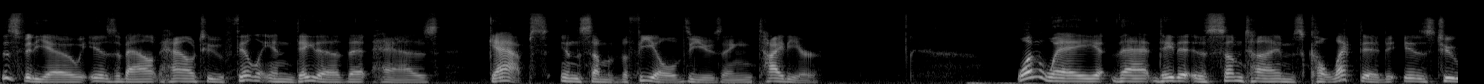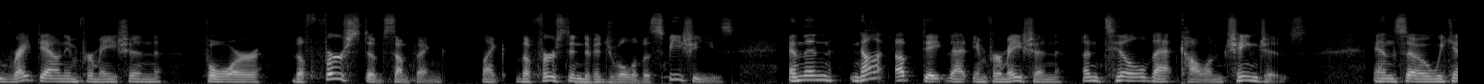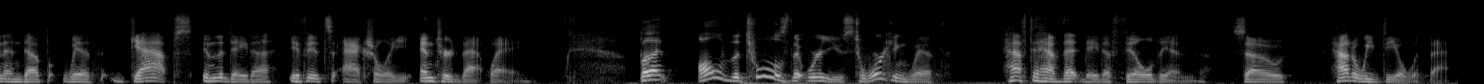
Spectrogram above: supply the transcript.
This video is about how to fill in data that has gaps in some of the fields using tidyr. One way that data is sometimes collected is to write down information for the first of something, like the first individual of a species, and then not update that information until that column changes. And so we can end up with gaps in the data if it's actually entered that way. But all of the tools that we're used to working with have to have that data filled in. So how do we deal with that?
